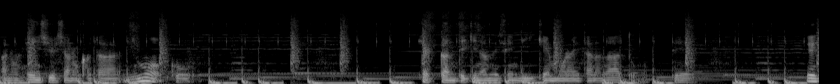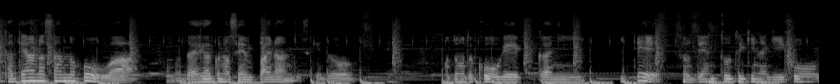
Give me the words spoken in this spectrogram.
あの編集者の方にもこう客観的な目線で意見もらえたらなと思ってで立花さんの方はあの大学の先輩なんですけどもともと工芸家にいてその伝統的な技法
